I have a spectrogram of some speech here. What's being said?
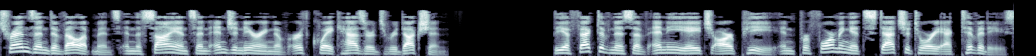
trends and developments in the science and engineering of earthquake hazards reduction, the effectiveness of NEHRP in performing its statutory activities,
